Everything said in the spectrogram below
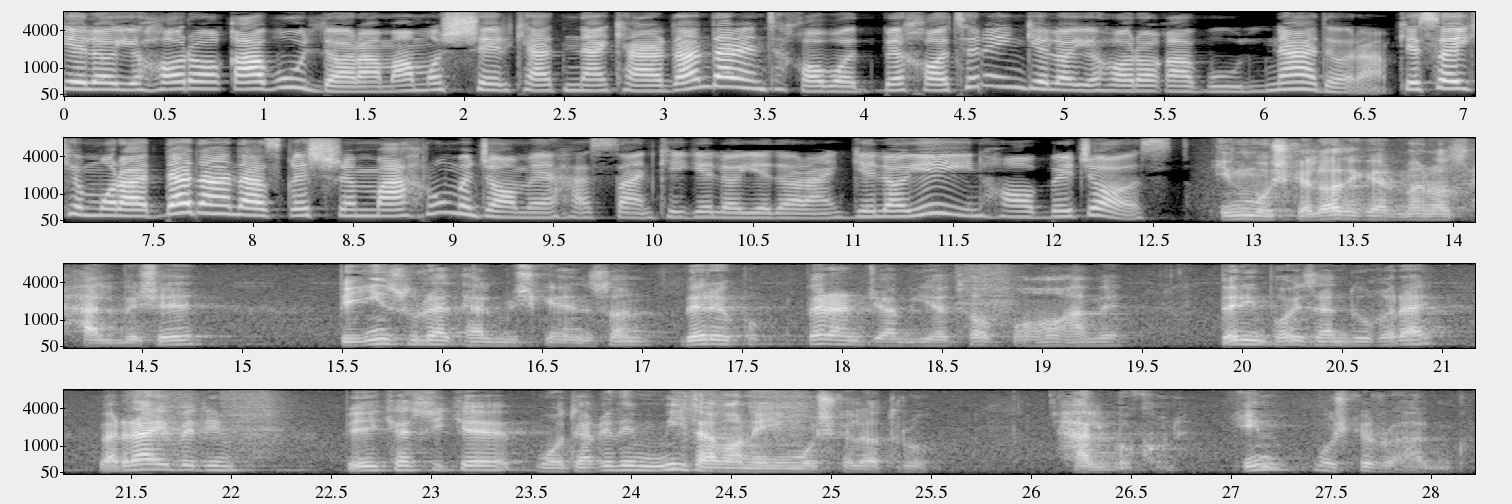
گلایه ها را قبول دارم اما شرکت نکردن در انتخابات به خاطر این گلایه ها را قبول ندارم. کسایی که مرددند از قشر محروم جامعه هستند که گلایه دارند گلایه اینها بجاست. این مشکلات اگر مناس حل بشه به این صورت حل میشه که انسان بره برن جمعیت ها ما همه بریم پای صندوق رای و رأی بدیم به کسی که معتقد می‌توانه این مشکلات رو حل بکنه. این مشکل رو حل می‌کنه.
